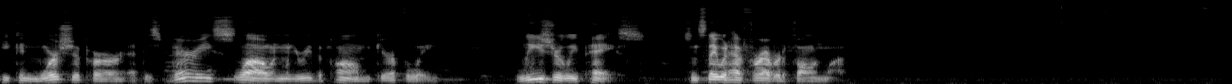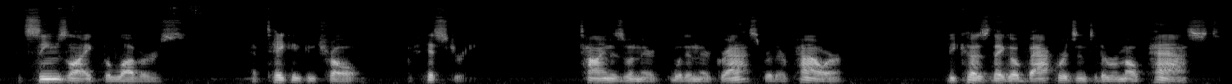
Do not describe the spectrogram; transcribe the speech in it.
He can worship her at this very slow, and when you read the poem carefully, leisurely pace since they would have forever to fall in love. It seems like the lovers have taken control of history. Time is when they're within their grasp or their power because they go backwards into the remote past,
